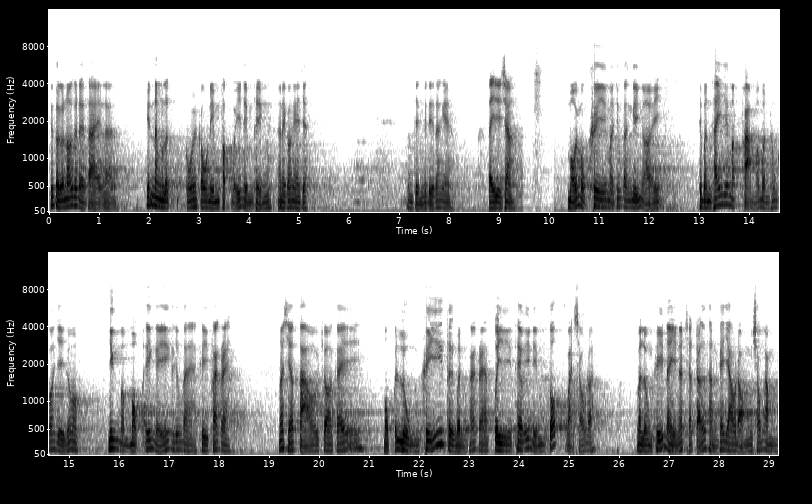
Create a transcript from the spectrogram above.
Chúng tôi có nói cái đề tài là cái năng lực của cái câu niệm phật và ý niệm thiện. Anh này có nghe chưa? Nên tìm cái đĩa đó nghe. Tại vì sao? Mỗi một khi mà chúng ta nghĩ ngợi thì mình thấy với mặt phạm ở mình không có gì, đúng không? Nhưng mà một ý nghĩ của chúng ta khi phát ra nó sẽ tạo cho cái, một cái luồng khí từ mình phát ra tùy theo ý niệm tốt và xấu đó. Và luồng khí này nó sẽ trở thành cái dao động sóng âm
